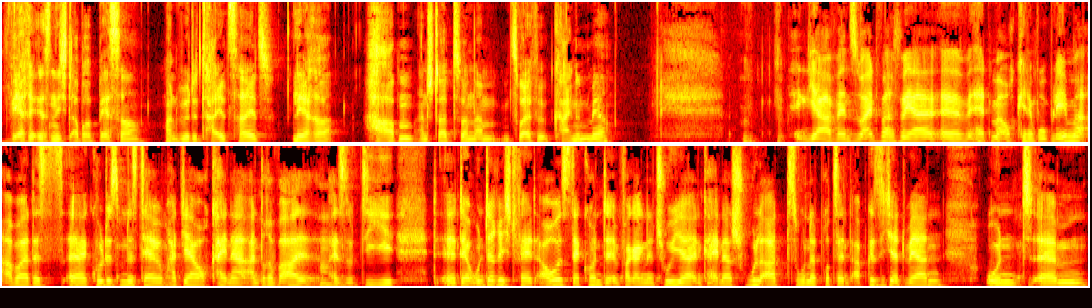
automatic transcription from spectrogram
Wäre es nicht aber besser, man würde Teilzeitlehrer haben, anstatt dann im Zweifel keinen mehr? Ja, wenn es so einfach wäre, äh, hätten wir auch keine Probleme. Aber das äh, Kultusministerium hat ja auch keine andere Wahl. Mhm. Also die, äh, der Unterricht fällt aus. Der konnte im vergangenen Schuljahr in keiner Schulart zu 100 Prozent abgesichert werden. Und ähm,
